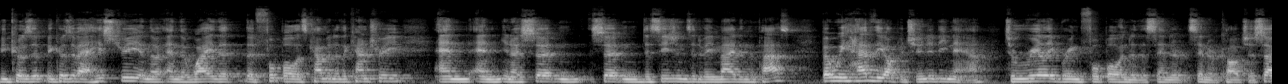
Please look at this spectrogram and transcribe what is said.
because of, because of our history and the and the way that, that football has come into the country and and you know certain certain decisions that have been made in the past. But we have the opportunity now to really bring football into the center center of culture. So,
